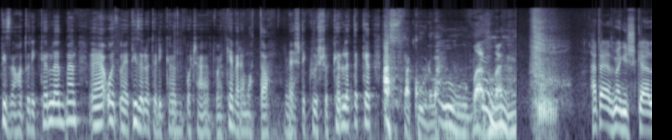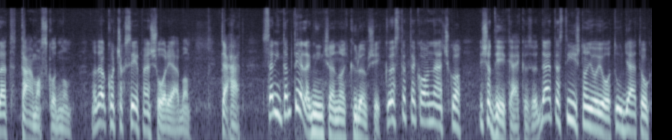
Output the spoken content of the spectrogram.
16. kerületben, eh, ott- 15. kerület, bocsánat, vagy keverem ott a pesti külső kerületeket. Azt a kurva! Ú, meg! Hát ehhez meg is kellett támaszkodnom. Na de akkor csak szépen sorjában. Tehát szerintem tényleg nincsen nagy különbség köztetek Annácska és a DK között. De hát ezt ti is nagyon jól tudjátok,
